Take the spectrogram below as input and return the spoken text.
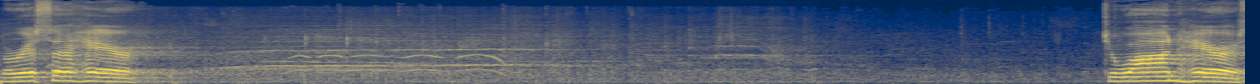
Marissa Hare. Jawan Harris.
